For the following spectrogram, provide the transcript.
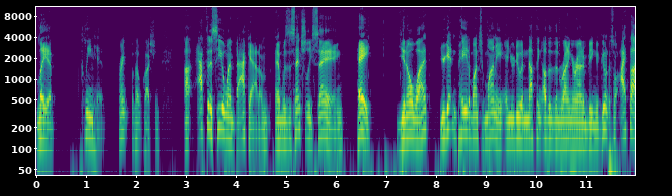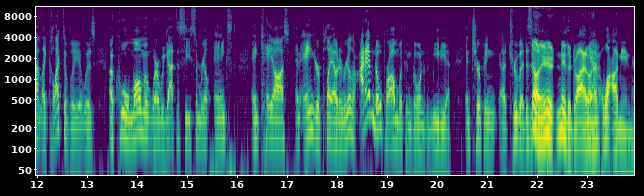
lay a clean hit, right, without question. uh, Athanasiou went back at him and was essentially saying, "Hey, you know what? You're getting paid a bunch of money and you're doing nothing other than running around and being a goon." So I thought, like collectively, it was a cool moment where we got to see some real angst and chaos and anger play out in real time. I'd have no problem with him going to the media and chirping uh, Trouba. Does No, he- neither, neither do I. I don't Yeah. have. Well, I mean,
